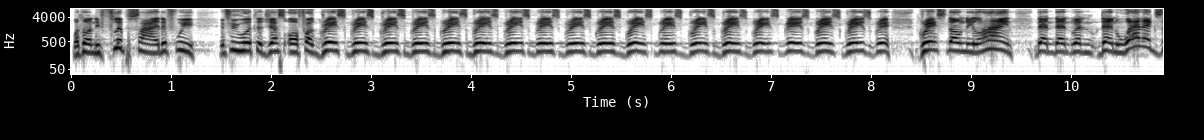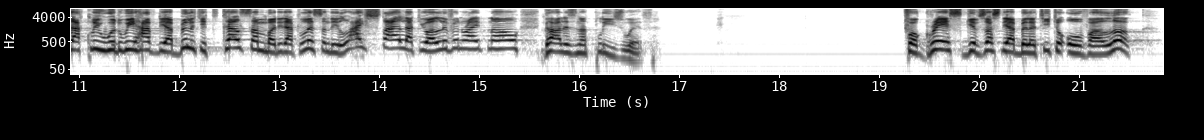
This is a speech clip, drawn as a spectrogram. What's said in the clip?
But on the flip side, if we if we were to just offer grace, grace, grace, grace, grace, grace, grace, grace, grace, grace, grace, grace, grace, grace, grace, grace, grace, grace, grace, grace down the line, then then when then when exactly would we have the ability to tell somebody that listen, the lifestyle that you are living right now, God is not pleased with? For grace gives us the ability to overlook.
